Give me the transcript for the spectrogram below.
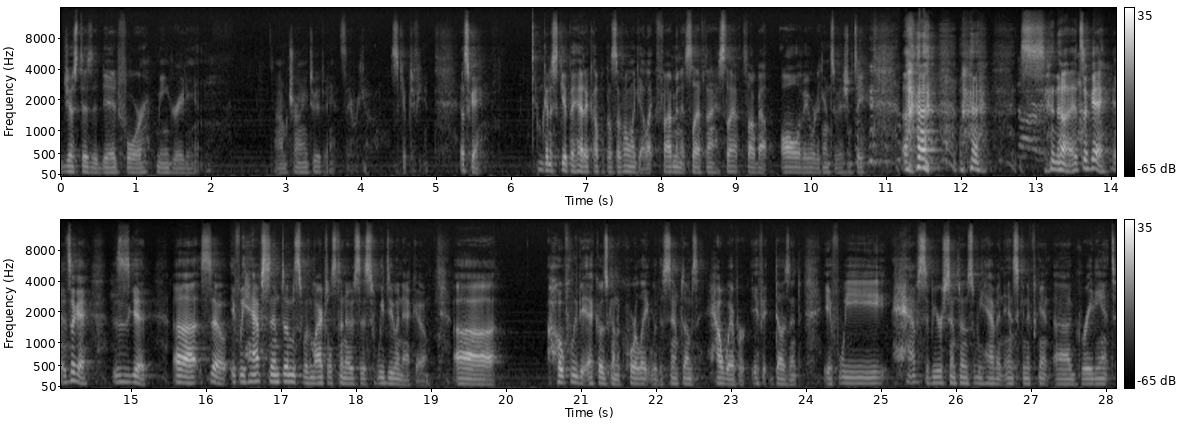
just as it did for mean gradient. I'm trying to advance. There we go. Skipped a few. That's okay. I'm going to skip ahead a couple because I've only got like five minutes left, and I still have to talk about all of aortic insufficiency. no, it's okay. It's okay. This is good. Uh, so, if we have symptoms with mitral stenosis, we do an echo. Uh, hopefully the echo is going to correlate with the symptoms. However, if it doesn't, if we have severe symptoms, we have an insignificant uh, gradient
